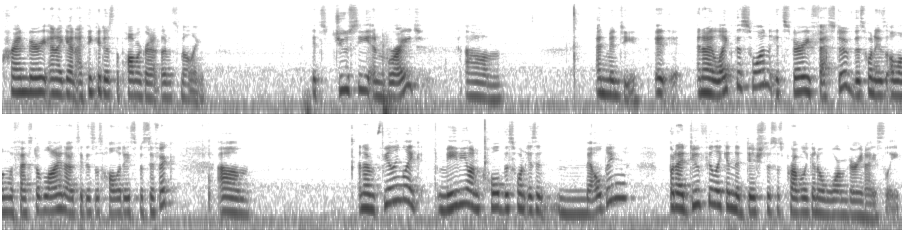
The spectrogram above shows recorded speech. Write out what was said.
cranberry, and again, I think it is the pomegranate that I'm smelling. It's juicy and bright um, and minty. It, it, And I like this one. It's very festive. This one is along the festive line. I would say this is holiday specific. Um, and I'm feeling like maybe on cold this one isn't melding, but I do feel like in the dish this is probably going to warm very nicely.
